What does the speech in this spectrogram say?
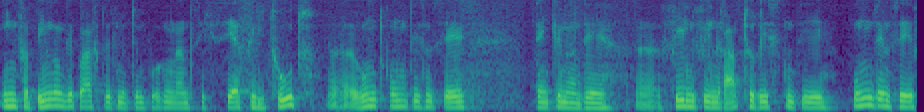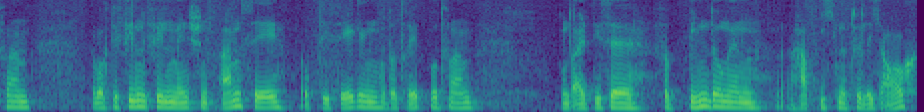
in Verbindung gebracht wird mit dem Burgenland, sich sehr viel tut äh, rund um diesen See. Ich denke nur an die äh, vielen, vielen Radtouristen, die um den See fahren aber auch die vielen, vielen Menschen am See, ob die segeln oder Tretboot fahren. Und all diese Verbindungen habe ich natürlich auch.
